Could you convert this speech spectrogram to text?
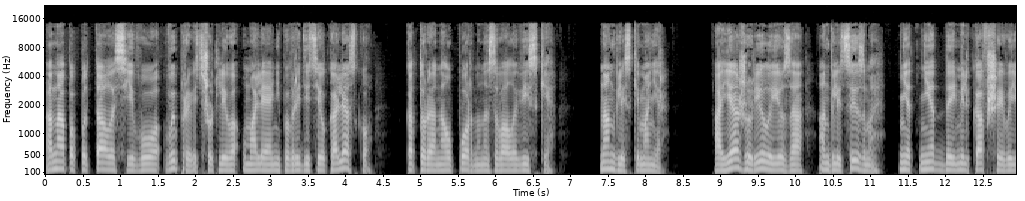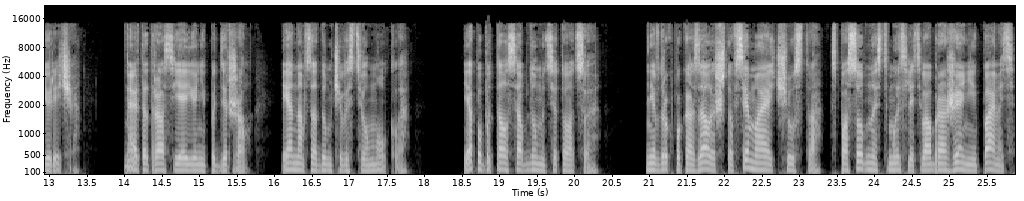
Она попыталась его выправить, шутливо умоляя не повредить ее коляску — который она упорно называла виски, на английский манер. А я журил ее за англицизмы, нет-нет, да и мелькавшие в ее речи. На этот раз я ее не поддержал, и она в задумчивости умолкла. Я попытался обдумать ситуацию. Мне вдруг показалось, что все мои чувства, способность мыслить, воображение и память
